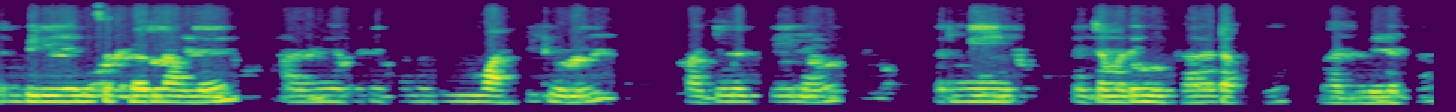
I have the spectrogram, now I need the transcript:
तर बिर्याणीचं थर आहे आणि आता त्याच्यामध्ये मी वाटी ठेवली. वाटीमध्ये तेल आहे. तर मी त्याच्यामध्ये निकारा टाकते भाजलेल्याचा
